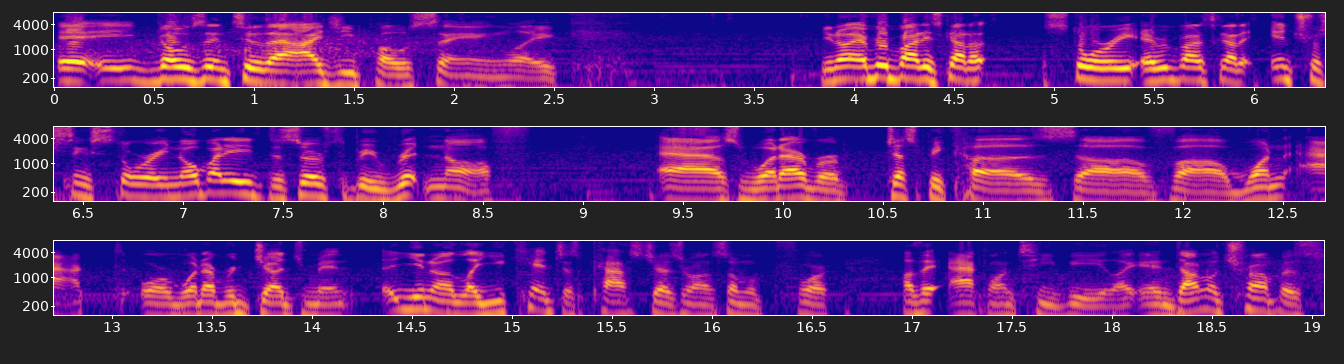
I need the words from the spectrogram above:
it, it, goes into that IG post saying like, you know, everybody's got a story. Everybody's got an interesting story. Nobody deserves to be written off as whatever just because of uh, one act or whatever judgment. You know, like you can't just pass judgment on someone for how they act on TV. Like, and Donald Trump is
